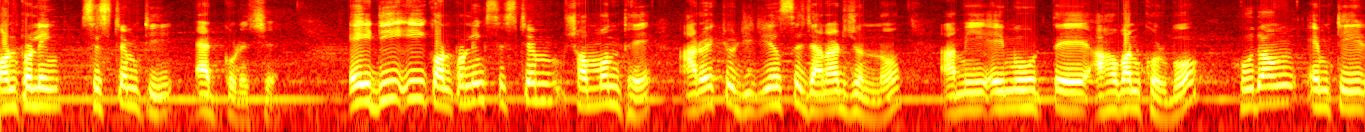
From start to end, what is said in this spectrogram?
কন্ট্রোলিং সিস্টেমটি অ্যাড করেছে। এই ডিই কন্ট্রোলিং সিস্টেম সম্বন্ধে আরও একটু ডিটেলসে জানার জন্য আমি এই মুহূর্তে আহ্বান করব হুদং এমটির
